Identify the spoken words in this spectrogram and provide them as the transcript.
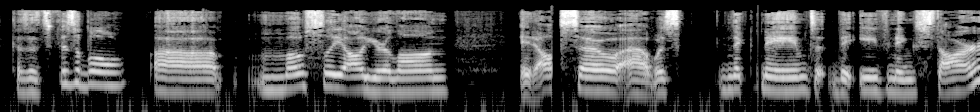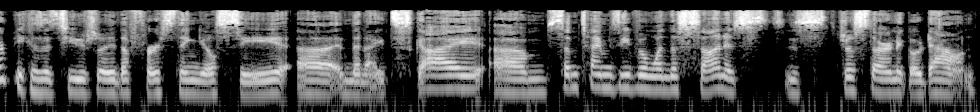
because it's visible uh, mostly all year long. It also uh, was nicknamed the evening star because it's usually the first thing you'll see uh, in the night sky. Um, sometimes even when the sun is is just starting to go down.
